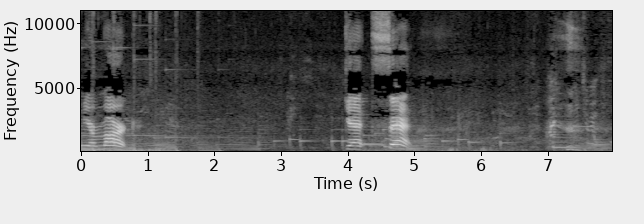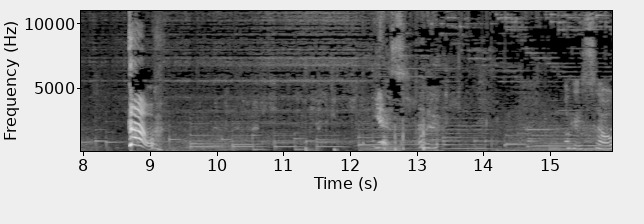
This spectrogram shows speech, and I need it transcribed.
On your mark. Get set. Go! Yes. okay, so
